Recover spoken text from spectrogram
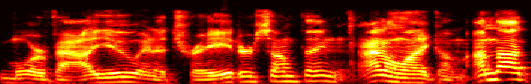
more value in a trade or something. I don't like him. I'm not.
